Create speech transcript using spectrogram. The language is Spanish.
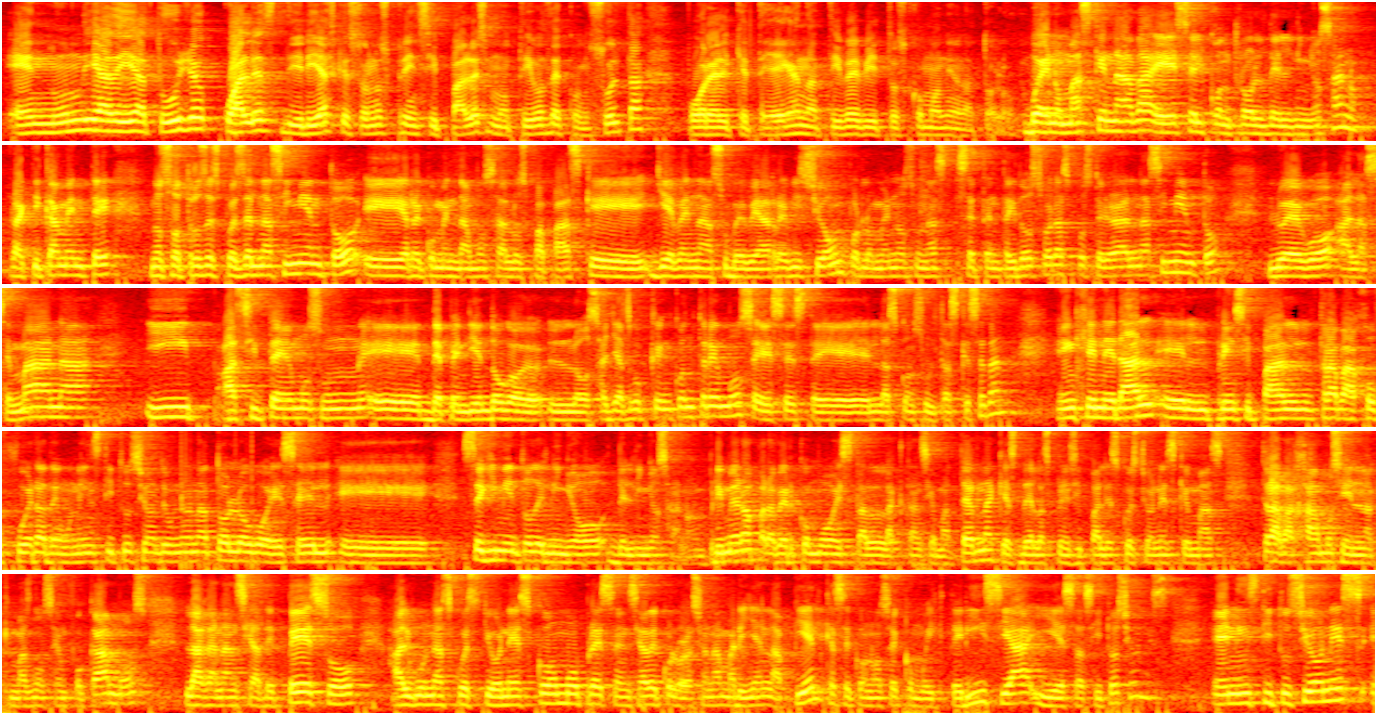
En un día a día tuyo, ¿cuáles dirías que son los principales motivos de consulta por el que te llegan a ti bebitos como neonatólogo? Bueno, más que nada es el control del niño sano. Prácticamente nosotros después del nacimiento eh, recomendamos a los papás que lleven a su bebé a revisión por lo menos unas 72 horas posterior al nacimiento, luego a la semana, y así tenemos un, eh, dependiendo los hallazgos que encontremos, es este, las consultas que se dan. En general, el principal trabajo fuera de una institución de un neonatólogo es el eh, seguimiento del niño, del niño sano. Primero, para ver cómo está la lactancia materna, que es de las principales cuestiones que más trabajamos y en la que más nos enfocamos, la ganancia de peso, algunas cuestiones como presencia de coloración amarilla en la piel, que se conoce como ictericia y esas situaciones. En instituciones,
